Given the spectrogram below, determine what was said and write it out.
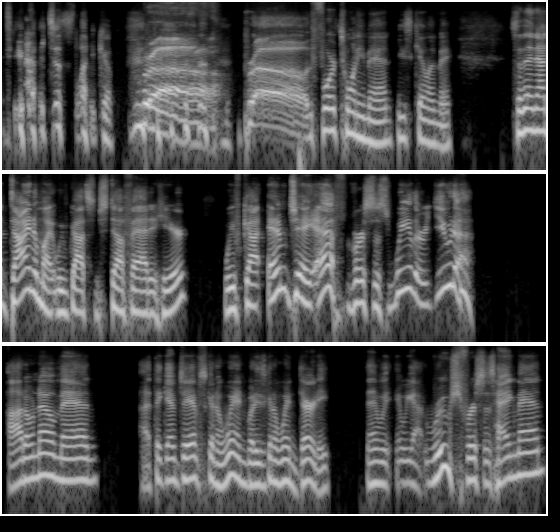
dude. I just like him. Bro. Bro. The 420 man. He's killing me. So then now Dynamite, we've got some stuff added here. We've got MJF versus Wheeler Yuta. I don't know, man. I think MJF's going to win, but he's going to win dirty. Then we, we got Rush versus Hangman,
